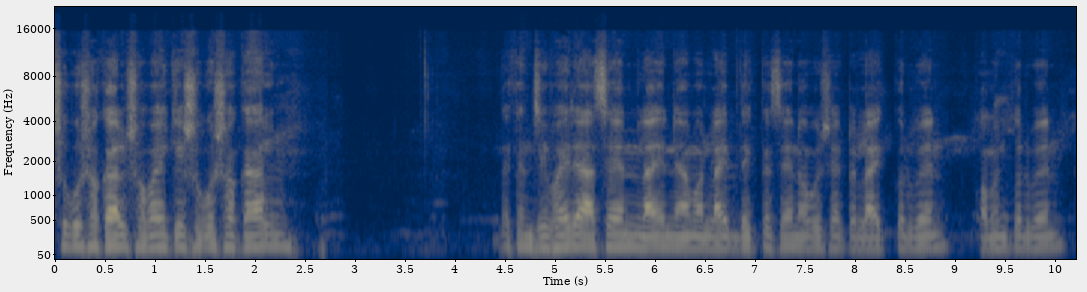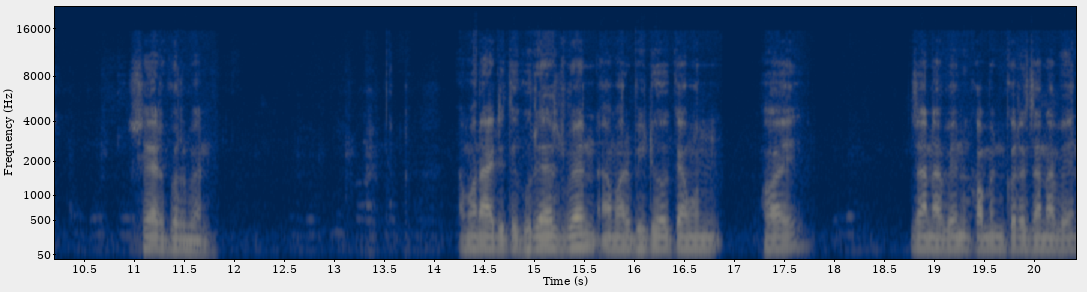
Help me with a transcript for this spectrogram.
শুভ সকাল, সবাইকে শুভ সকাল। দেখেন যে ভাইরা আছেন, লাইনে আমার লাইভ দেখতেছেন, অবশ্যই একটা লাইক করবেন কমেন্ট করবেন শেয়ার করবেন। আমার আইডিতে ঘুরে আসবেন, আমার ভিডিও কেমন হয় জানাবেন কমেন্ট করে জানাবেন।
